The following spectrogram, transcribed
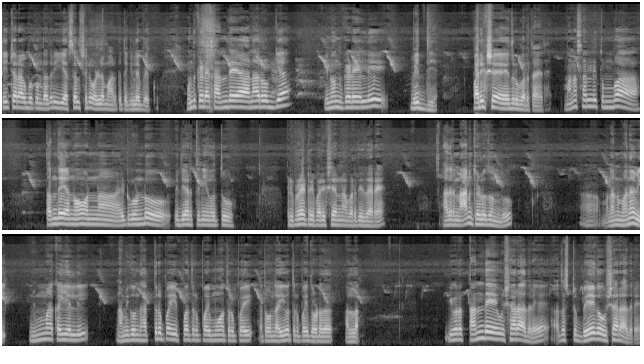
ಟೀಚರ್ ಆಗಬೇಕು ಅಂತಾದರೆ ಈ ಎಸ್ ಎಲ್ ಸಿಲಿ ಒಳ್ಳೆ ಮಾರ್ಕ್ ತೆಗಿಲೇಬೇಕು. ಒಂದು ಕಡೆ ತಂದೆಯ ಅನಾರೋಗ್ಯ, ಇನ್ನೊಂದು ಕಡೆಯಲ್ಲಿ ವಿದ್ಯೆ, ಪರೀಕ್ಷೆ ಎದುರು ಬರ್ತಾ ಇದೆ. ಮನಸ್ಸಲ್ಲಿ ತುಂಬ ತಂದೆಯ ನೋವನ್ನು ಇಟ್ಕೊಂಡು ವಿದ್ಯಾರ್ಥಿನಿ ಇವತ್ತು ಪ್ರಿಪ್ರೇಟ್ರಿ ಪರೀಕ್ಷೆಯನ್ನು ಬರೆದಿದ್ದಾರೆ. ಆದರೆ ನಾನು ಕೇಳೋದೊಂದು ನನ್ನ ಮನವಿ, ನಿಮ್ಮ ಕೈಯಲ್ಲಿ ನಮಗೊಂದು ಹತ್ತು ರೂಪಾಯಿ, ಇಪ್ಪತ್ತು ರೂಪಾಯಿ, ಮೂವತ್ತು ರೂಪಾಯಿ ಅಥವಾ ಒಂದು ಐವತ್ತು ರೂಪಾಯಿ ದೊಡ್ಡದ ಅಲ್ಲ. ಇವರ ತಂದೆ ಹುಷಾರಾದರೆ, ಆದಷ್ಟು ಬೇಗ ಹುಷಾರಾದರೆ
